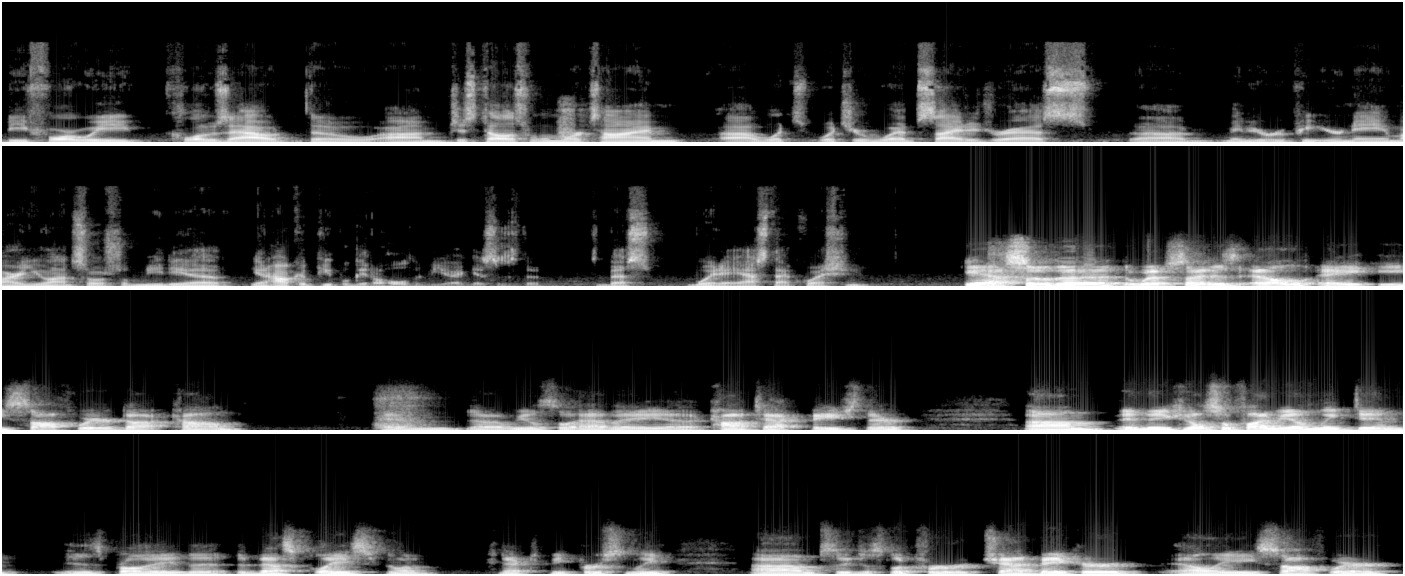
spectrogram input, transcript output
before we close out, though, um, just tell us one more time uh, what's what's your website address. Uh, maybe repeat your name. Are you on social media? You know, how can people get a hold of you? I guess is the, the best way to ask that question. Yeah, so the, the website is laesoftware.com, and uh, we also have a, a, contact page there. Um, and then you can also find me on LinkedIn. Is probably the, the best place if you want to connect with me personally. Um, so just look for Chad Baker, LE Software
